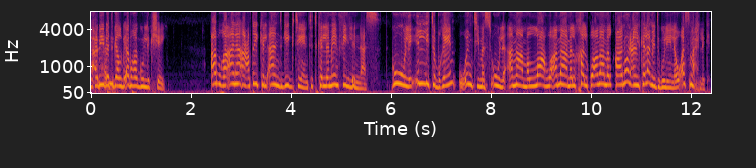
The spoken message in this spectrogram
حبيبة حبيبي. قلبي أبغى أقول لك شيء. أبغى أنا أعطيك الآن دقيقتين تتكلمين فيه للناس. قولي اللي تبغين وانت مسؤولة أمام الله وأمام الخلق وأمام القانون عن الكلام اللي تقولين لو أسمح لك.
